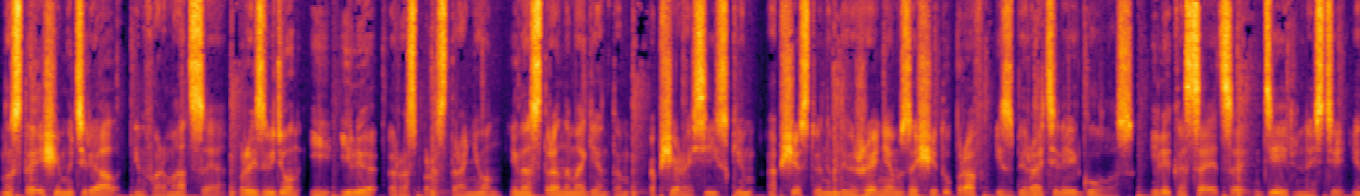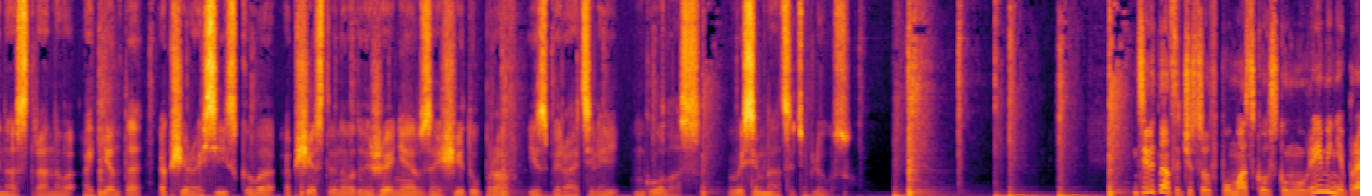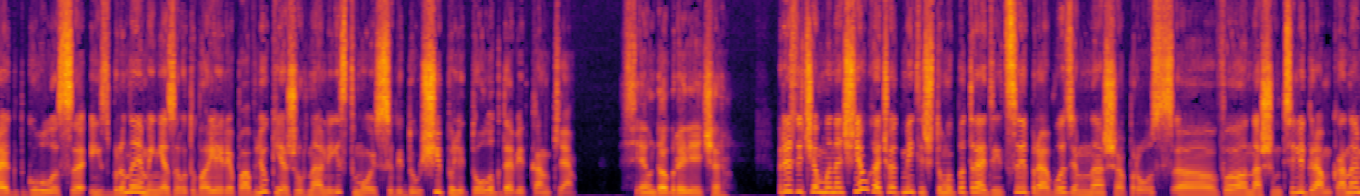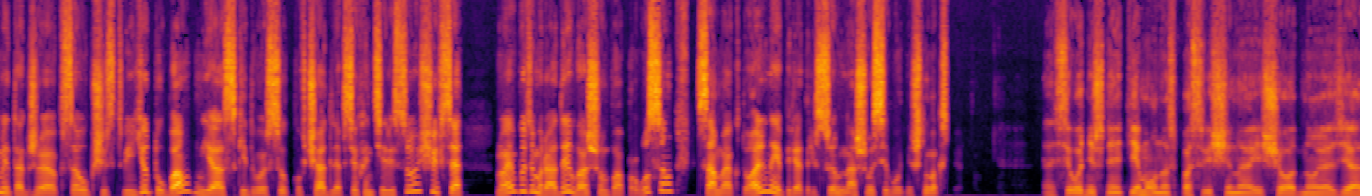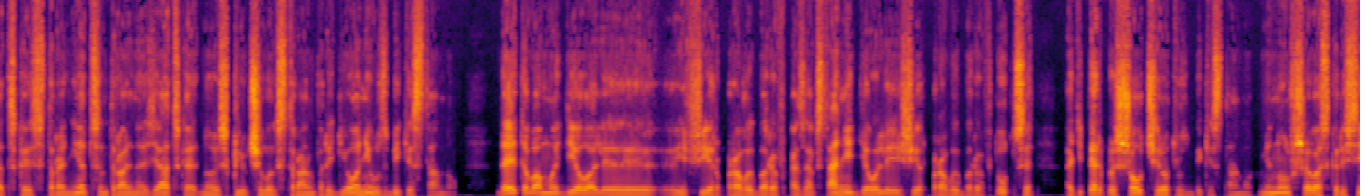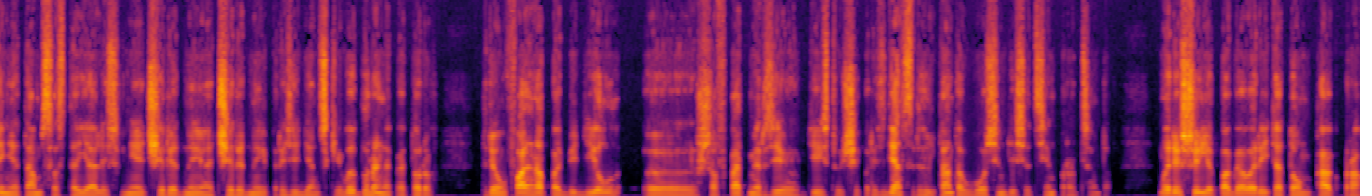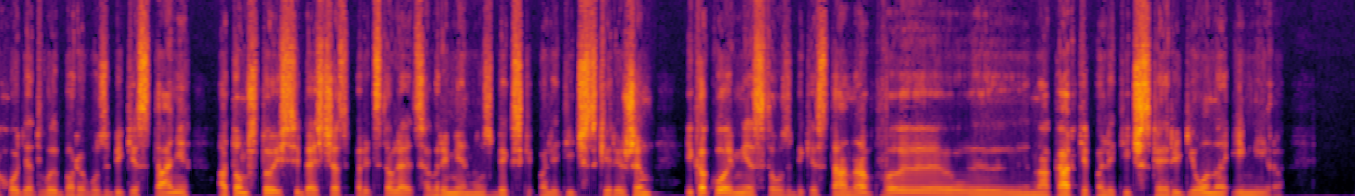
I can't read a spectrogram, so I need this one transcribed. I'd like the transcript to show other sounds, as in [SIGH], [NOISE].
Настоящий материал, информация произведен и или распространен иностранным агентом, общероссийским общественным движением в защиту прав избирателей «Голос» или касается деятельности иностранного агента общероссийского общественного движения в защиту прав избирателей «Голос» 18+. 19 часов по московскому времени. Проект «Голоса» избранная. Меня зовут Валерия Павлюк. Я журналист, мой соведущий, политолог Давид Канке. Всем добрый вечер. Прежде чем мы начнем, хочу отметить, что мы по традиции проводим наш опрос э, в нашем телеграм-канале, также в сообществе Ютуба. Я скидываю ссылку в чат для всех интересующихся. Мы будем рады вашим вопросам. Самые актуальные переадресуем нашего сегодняшнего эксперта. Э, сегодняшняя тема у нас посвящена еще одной азиатской стране, центральноазиатской, одной из ключевых стран в регионе, Узбекистану. До этого мы делали эфир про выборы в Казахстане, делали эфир про выборы в Турции, а теперь пришел черед Узбекистану. Минувшее воскресенье там состоялись внеочередные очередные президентские выборы, на которых триумфально победил э, Шавкат Мерзиев, действующий президент, с результатом 87% мы решили поговорить о том, как проходят выборы в Узбекистане, о том, что из себя сейчас представляет современный узбекский политический режим и какое место Узбекистана в, э, на карте политического региона и мира.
